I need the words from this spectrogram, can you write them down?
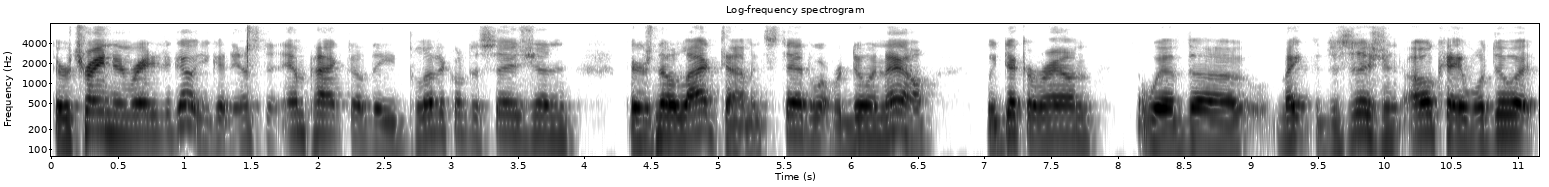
they're trained and ready to go. You get instant impact of the political decision. There's no lag time. Instead, what we're doing now, we dick around with uh, make the decision. Okay, we'll do it.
